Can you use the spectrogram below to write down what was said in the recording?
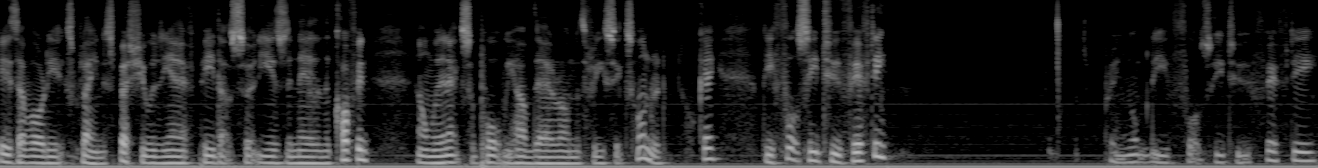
is I've already explained, especially with the NFP, that certainly is the nail in the coffin. And with the next support we have there on the 3600. Okay, the FTSE 250. Let's bring up the FTSE 250.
